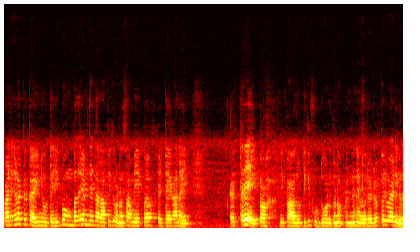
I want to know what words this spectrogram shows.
പണികളൊക്കെ കഴിഞ്ഞു വിട്ടു ഇപ്പോൾ ഒമ്പതര ആകുമ്പോൾ തെറാപ്പിക്ക് പോകണം സമയം ഇപ്പോൾ എട്ടേകാലായി. എട്ടരയായി കേട്ടോ ഇനിയിപ്പോൾ ആദൂട്ടിക്ക് ഫുഡ് കൊടുക്കണം. അങ്ങനെ ഓരോരോ പരിപാടികൾ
